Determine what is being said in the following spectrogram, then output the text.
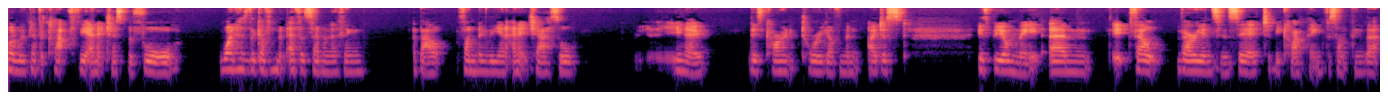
when we've never clapped for the NHS before, when has the government ever said anything about funding the NHS or, you know, this current Tory government? I just, it's beyond me. Um, it felt very insincere to be clapping for something that,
